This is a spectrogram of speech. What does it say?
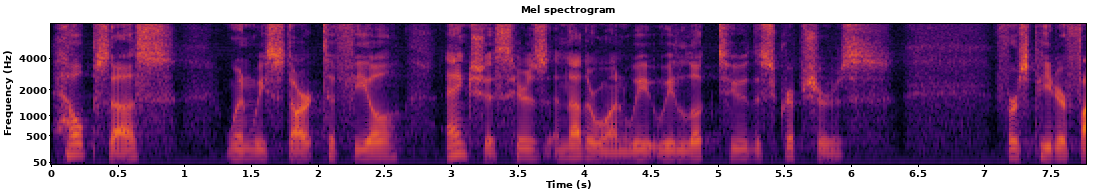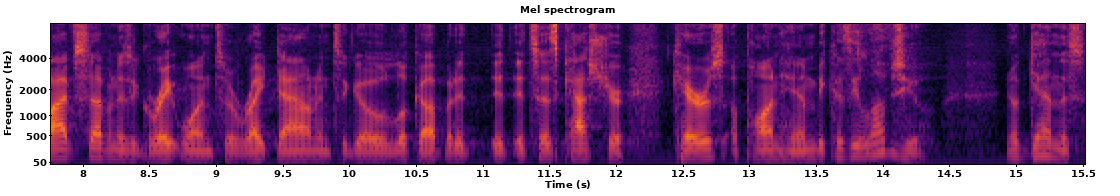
helps us when we start to feel anxious. Here's another one. We, we look to the scriptures. 1 Peter 5 7 is a great one to write down and to go look up, but it, it, it, says, Cast your cares upon him because he loves you. Know, again, this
